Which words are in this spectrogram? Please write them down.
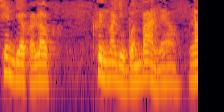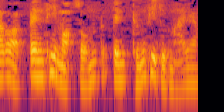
เช่นเดียวกับเราขึ้นมาอยู่บนบ้านแล้วเราก็เป็นที่เหมาะสมเป็นถึงที่จุดหมายแล้ว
